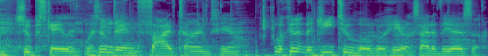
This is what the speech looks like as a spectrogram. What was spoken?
super scaling. We're zoomed in five times here. Looking at the G2 logo here on side of the Ursa.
